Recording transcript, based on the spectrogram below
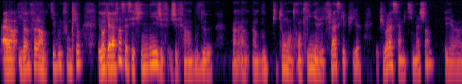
alors il va me falloir un petit bout de fonction. Et donc, à la fin, ça s'est fini. J'ai fait, un, bout de, un, un- un bout de Python en 30 lignes avec Flask. Et puis, euh, et puis voilà, c'est un petit machin. Et, euh,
